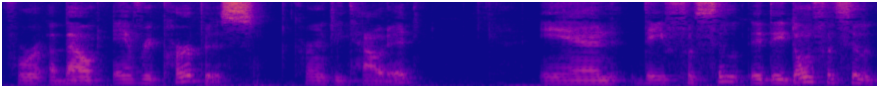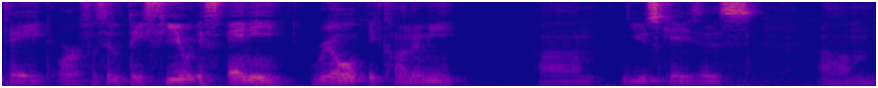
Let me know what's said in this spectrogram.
for about every purpose currently touted, and they facil- they don't facilitate or facilitate few, if any, real economy um, use cases. Um,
